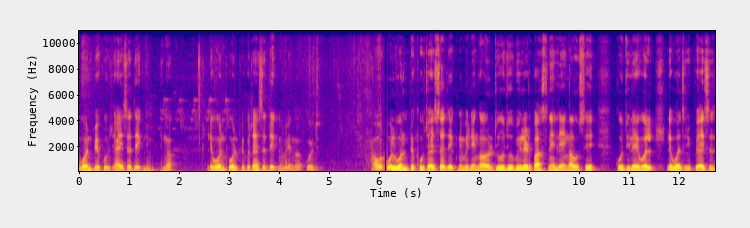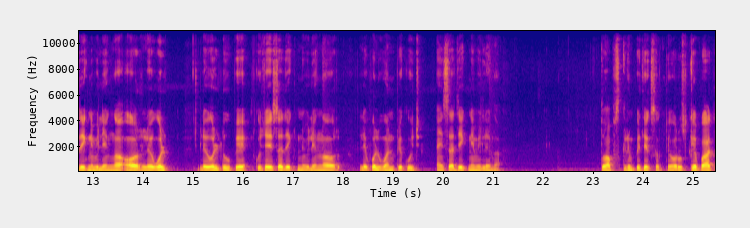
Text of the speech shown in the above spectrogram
वन पे कुछ ऐसा देखने मिलेगा। लेवल फोर पे कुछ ऐसा देखने मिलेगा, कुछ और लेवल वन पे कुछ ऐसा देखने मिलेगा। और जो जो भी इलेट पास नहीं लेंगे, उसे कुछ लेवल लेवल थ्री पे ऐसा देखने मिलेगा। और लेवल लेवल टू पे कुछ ऐसा देखने मिलेगा और लेवल वन पे कुछ ऐसा देखने मिलेगा। तो आप स्क्रीन पे देख सकते हो और उसके बाद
